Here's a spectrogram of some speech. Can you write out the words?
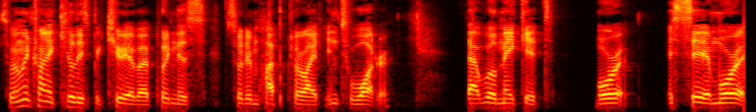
So when we're trying to kill these bacteria by putting this sodium hypochlorite into water, that will make it more acidic, more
